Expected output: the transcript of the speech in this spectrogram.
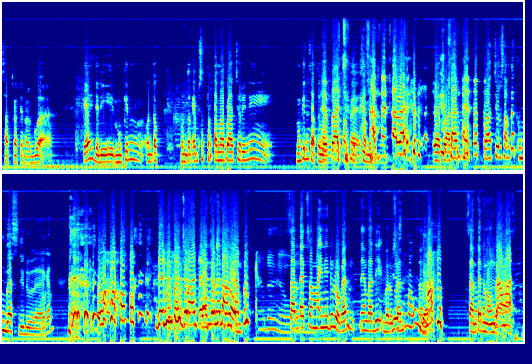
subscribe channel gua. Oke, jadi mungkin untuk untuk episode pertama pelacur ini mungkin satu Eh, pelacur. sampai sampai Santet santet. ya pelacur Santet. pelacur santet unggas judulnya kan. Jadi pelacur pelacur kan santet ya. Santet sama ini dulu kan yang tadi Iya barusan. sama unggas. Maksud Santet sama unggas. Nama-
